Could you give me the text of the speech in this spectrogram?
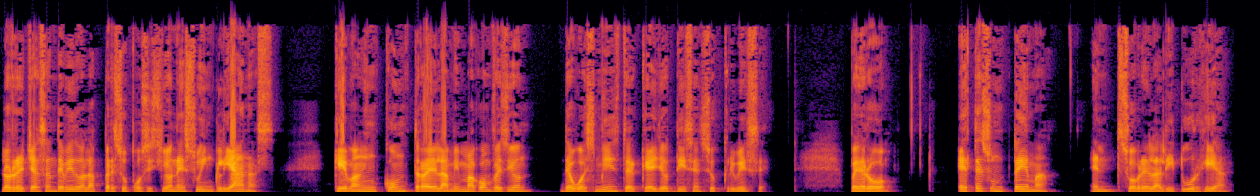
Lo rechazan debido a las presuposiciones swinglianas que van en contra de la misma confesión de Westminster que ellos dicen suscribirse. Pero este es un tema sobre la liturgia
